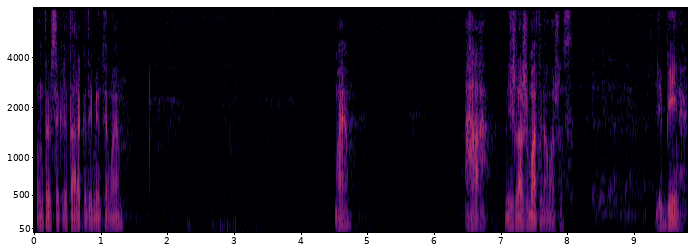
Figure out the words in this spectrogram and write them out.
întreb secretara câte minute mai am? Mai am? Aha, nici la jumate n-am ajuns. E bine.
